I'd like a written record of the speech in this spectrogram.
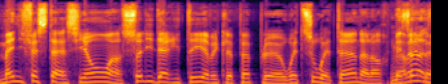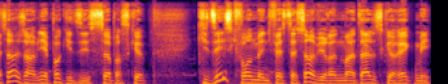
manifestation en solidarité avec le peuple Wet'suwet'en. Alors, mais ça, ça j'en viens pas qu'ils disent ça, parce que qu'ils disent qu'ils font une manifestation environnementale, c'est correct, mais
